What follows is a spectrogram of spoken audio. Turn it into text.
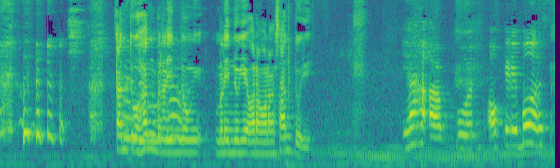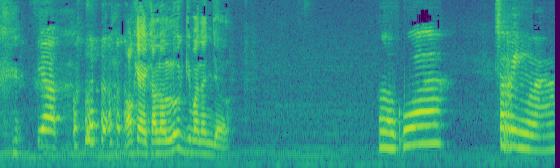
Kan Tuhan melindungi melindungi orang-orang santuy. ya ampun oke bos siap Oke, kalau lu gimana Angel? Kalau gue sering lah.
